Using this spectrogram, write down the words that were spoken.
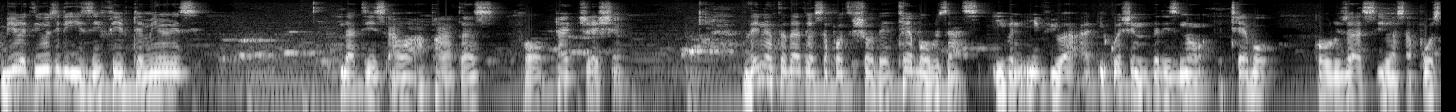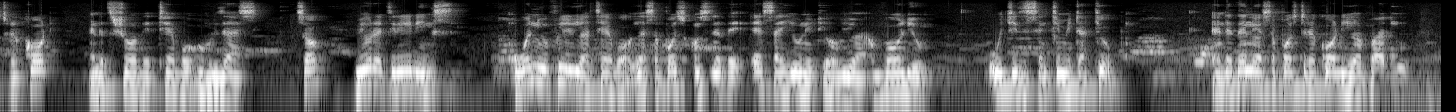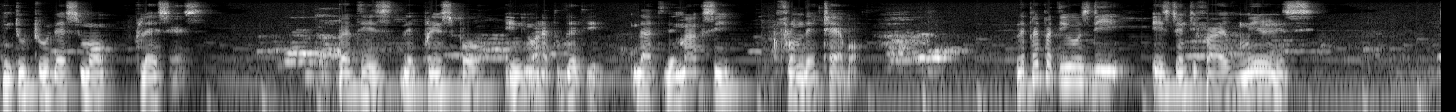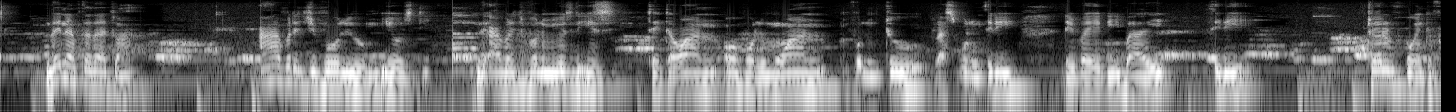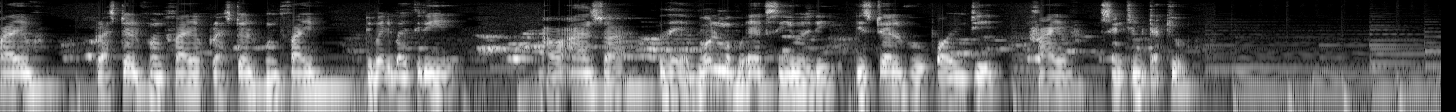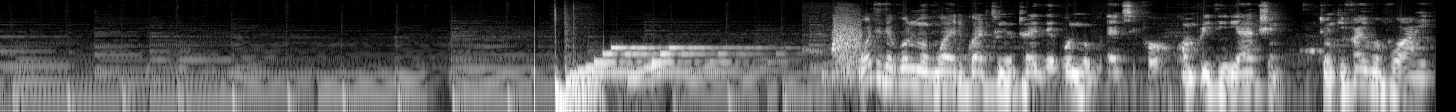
Burette used is 50 mils. That is our apparatus for titration. Then after that we are supposed to show the table results. Even if you are at equation there is no table of results you are supposed to record and show the table of results. So burette readings. When you fill your table, you are supposed to consider the SI unit of your volume, which is centimeter cube. And then you are supposed to record your value into two decimal places. That is the principle in order to get that the maxi from the table. The pipette used is 25 mils. Then after that one, average volume used. The average volume used is theta 1 or volume 1, volume 2 plus volume 3 divided by 3. 12.5 plus 12.5 plus 12.5 divided by 3 our answer the volume of x used is 12.5 centimeter cube What is the volume of y required to neutralize the volume of x for complete reaction? 25 of y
